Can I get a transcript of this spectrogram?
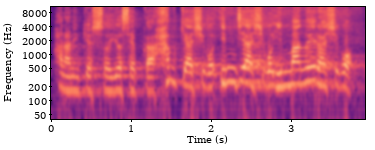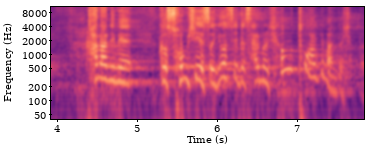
하나님께서 요셉과 함께 하시고 임재하시고 임마누엘 하시고 하나님의 그 솜씨에서 요셉의 삶을 형통하게 만드셨다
